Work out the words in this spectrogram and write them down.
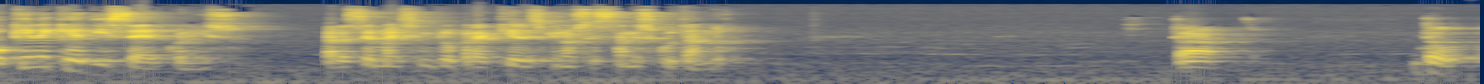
O que ele quer dizer com isso? Para ser mais simples para aqueles que nos estão escutando. Tá. Então,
